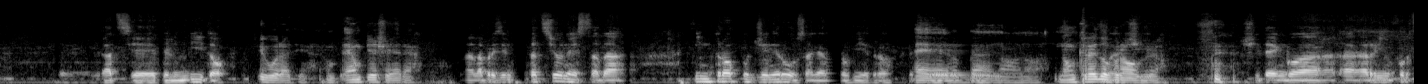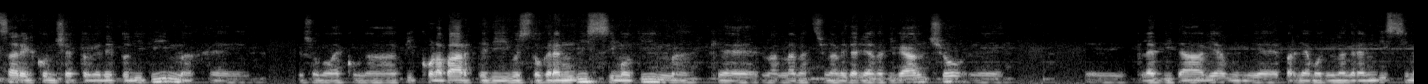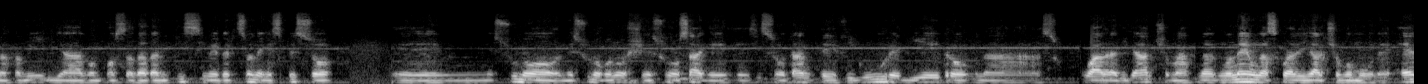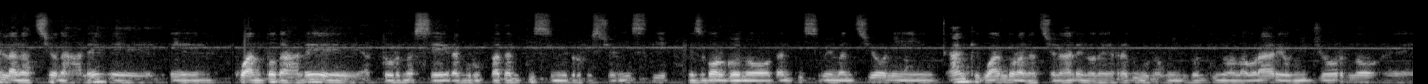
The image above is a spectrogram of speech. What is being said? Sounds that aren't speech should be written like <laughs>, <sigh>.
eh, grazie dell'invito. Figurati, è un piacere. La presentazione è stata fin troppo generosa, caro Pietro. Eh, perché vabbè, no, no, non credo proprio. <laughs> Ci tengo a, a rinforzare il concetto che hai detto di team. eh, che sono ecco, una piccola parte di questo grandissimo team che è la, la nazionale italiana di calcio, eh, eh, Club Italia, quindi eh, parliamo di una grandissima famiglia composta da tantissime persone che spesso eh, nessuno, nessuno conosce, nessuno sa che esistono tante figure dietro una squadra di calcio, ma no- non è una squadra di calcio comune, è la nazionale e, e quanto tale attorno a sé raggruppa tantissimi professionisti che svolgono tantissime mansioni anche quando la nazionale non è in raduno, quindi continuano a lavorare ogni giorno. eh,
